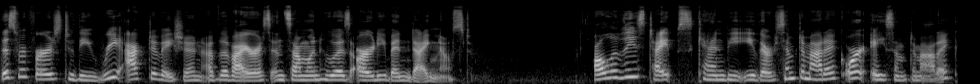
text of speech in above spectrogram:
This refers to the reactivation of the virus in someone who has already been diagnosed. All of these types can be either symptomatic or asymptomatic,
